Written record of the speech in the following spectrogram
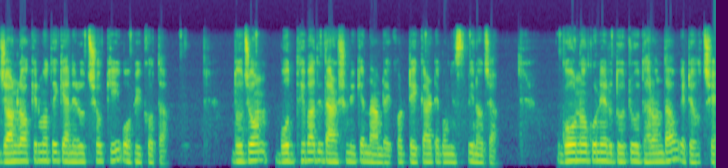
জন লকের মতে জ্ঞানের উৎস কি? অভিজ্ঞতা। দুজন বুদ্ধিবাদী দার্শনিকের নাম লেখো ডেকার্ট এবং স্পিনোজা। গৌণ গুণের দুটি উদাহরণ দাও, এটা হচ্ছে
